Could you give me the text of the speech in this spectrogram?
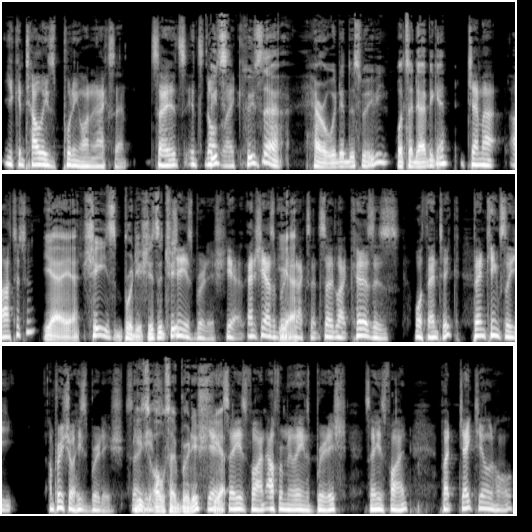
you can tell he's putting on an accent. So it's it's not Who's, like who's the heroine in this movie? What's her name again? Gemma Arterton. Yeah, yeah. She's British, isn't she? She is British, yeah, and she has a British Yeah. accent. So like hers is authentic. Ben Kingsley, I'm pretty sure he's British. So he's, also British. Yeah, Yeah. so he's fine. Alfred Molina's British, so he's fine. But Jake Gyllenhaal,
